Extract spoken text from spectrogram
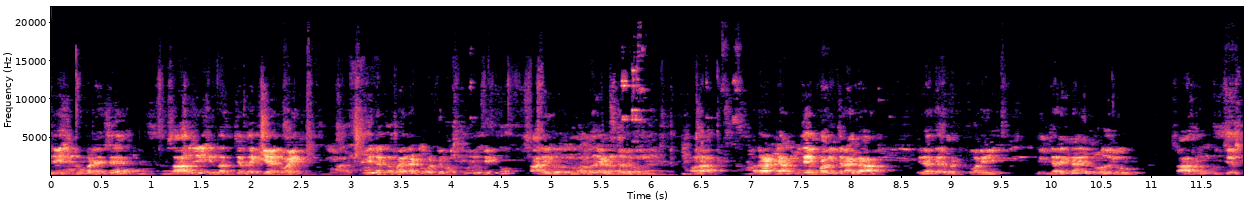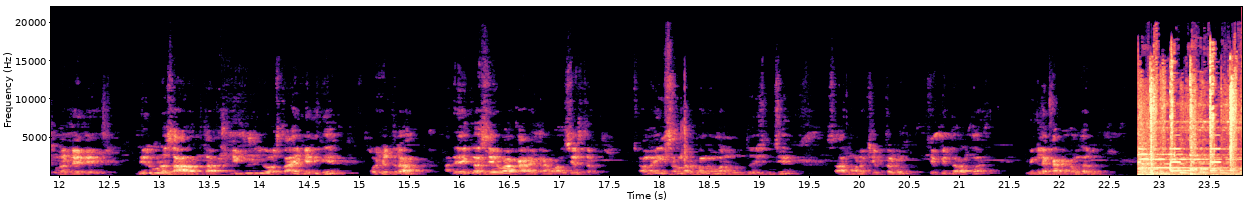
చేసింది ఒకటైతే సార్ చేసింది అత్యంత కీలకమైనది. కీలకమైనటువంటి వస్తువులు మీకు సార్ ఈరోజు అందజేయడం జరుగుతుంది. అవునా? మరి అట్లా అంతే పవిత్రంగా మీ దగ్గర పెట్టుకొని మీకు జరిగిన రోజులు సార్ను గుర్తు చేసుకున్నట్లయితే మీరు కూడా సార్ అంతా డిప్యూటీ స్థాయికి ఎదిగి భవిష్యత్తులో అనేక సేవా కార్యక్రమాలు చేస్తారు. అవునా? ఈ సందర్భంగా మనం ఉద్దేశించి సార్ మనకు చెప్తాడు. చెప్పిన తర్వాత మిగిలిన కార్యక్రమం జరుగుతుంది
